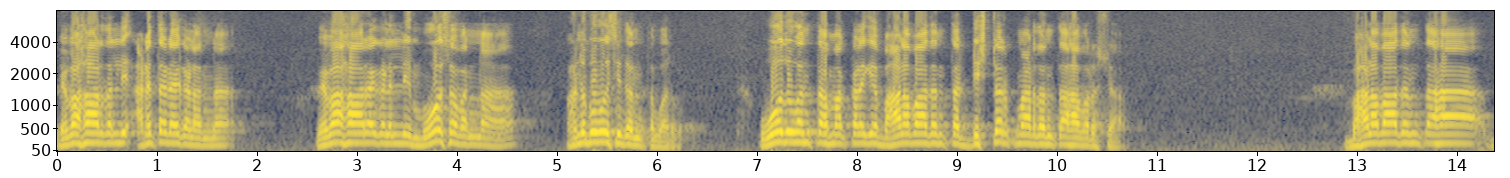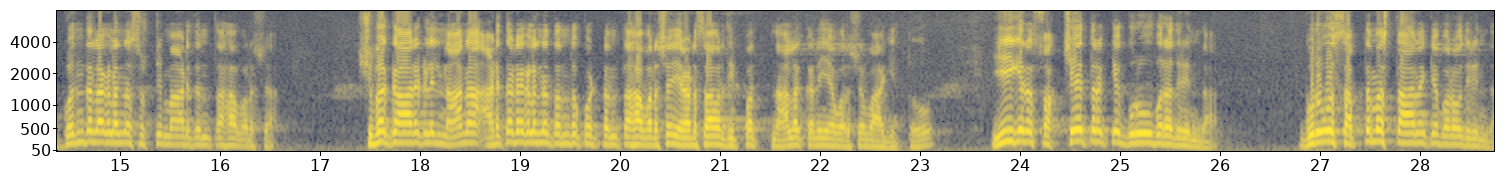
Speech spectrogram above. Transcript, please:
ವ್ಯವಹಾರದಲ್ಲಿ ಅಡೆತಡೆಗಳನ್ನು ವ್ಯವಹಾರಗಳಲ್ಲಿ ಮೋಸವನ್ನು ಅನುಭವಿಸಿದಂಥವರು, ಓದುವಂಥ ಮಕ್ಕಳಿಗೆ ಬಹಳವಾದಂಥ ಡಿಸ್ಟರ್ಬ್ ಮಾಡಿದಂತಹ ವರ್ಷ. ಬಹಳವಾದಂತಹ ಗೊಂದಲಗಳನ್ನು ಸೃಷ್ಟಿ ಮಾಡಿದಂತಹ ವರ್ಷ. ಶುಭ ಕಾರ್ಯಗಳಲ್ಲಿ ನಾನಾ ಅಡೆತಡೆಗಳನ್ನು ತಂದುಕೊಟ್ಟಂತಹ ವರ್ಷ ಎರಡು ಸಾವಿರದ ಇಪ್ಪತ್ತ್ನಾಲ್ಕನೆಯ ವರ್ಷವಾಗಿತ್ತು. ಈಗಿನ ಸ್ವಕ್ಷೇತ್ರಕ್ಕೆ ಗುರುವು ಬರೋದರಿಂದ, ಗುರುವು ಸಪ್ತಮ ಸ್ಥಾನಕ್ಕೆ ಬರೋದ್ರಿಂದ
